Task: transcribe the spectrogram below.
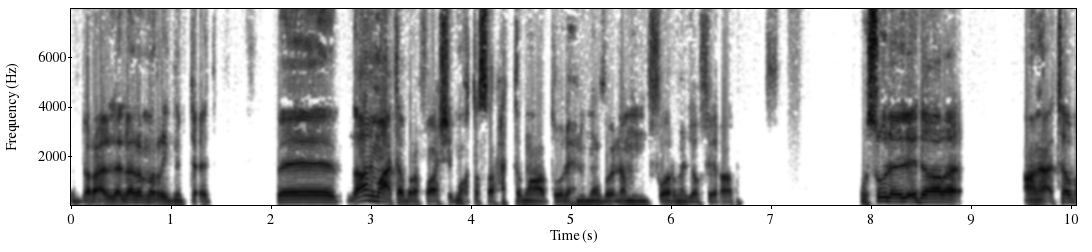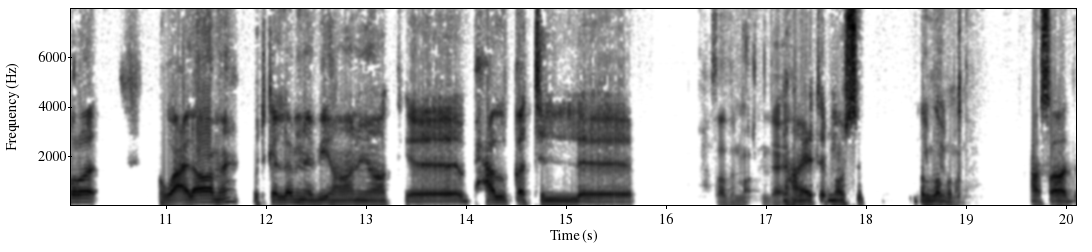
لا لا ما نريد نبتعد. فأنا ما أعتبره فاشل مختصر حتى ما أطول. إحنا موضوعنا مو فورمولا وفيراري وصوله للإدارة أنا أعتبره هو علامة وتكلمنا بها أنا وياك آه، بحلقة حصاد الم... نهاية الموسم. بالضبط. حصاد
